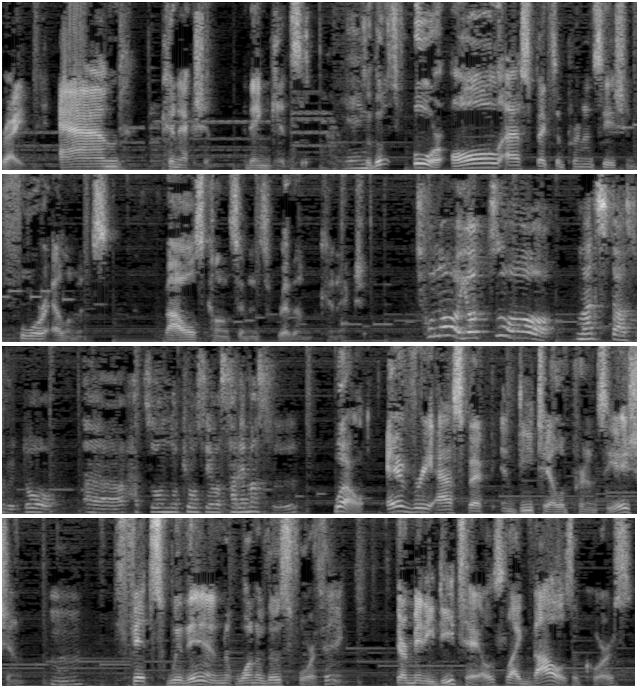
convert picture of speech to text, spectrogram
Right. And connection. 連結. ね So those four, all aspects of pronunciation, four elements. Vowels, consonants, rhythm, connection. この4つをマスターすると、あー発音の矯正はされます Well, every aspect and detail of pronunciation うん。 fits within one of those four things. There are many details, like vowels, of course.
